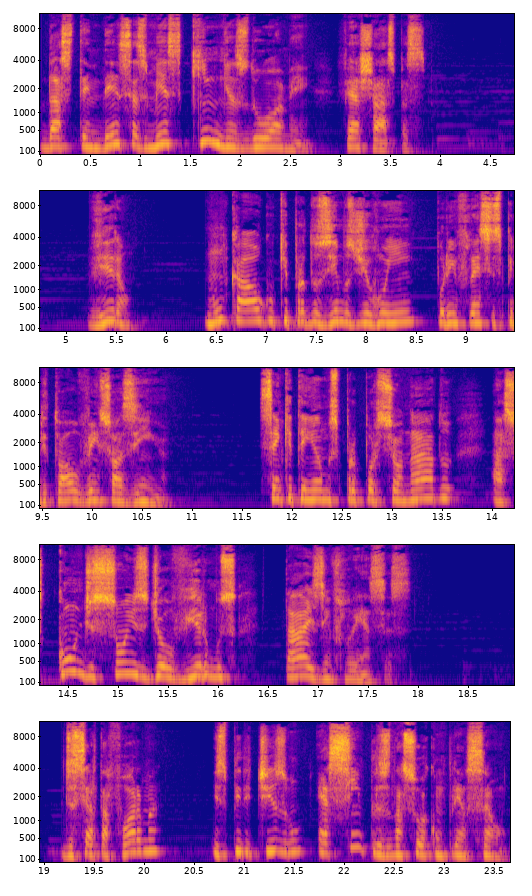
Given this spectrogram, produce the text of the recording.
das tendências mesquinhas do homem. Fecha aspas. Viram? Nunca algo que produzimos de ruim por influência espiritual vem sozinho, sem que tenhamos proporcionado as condições de ouvirmos tais influências. De certa forma, Espiritismo é simples na sua compreensão,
